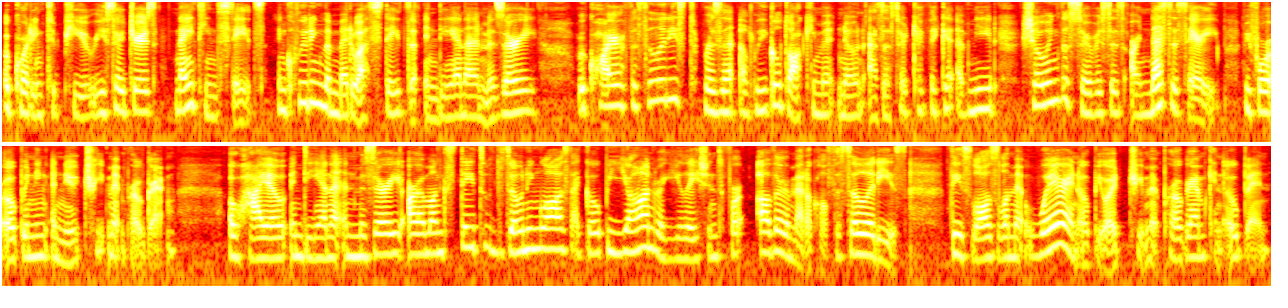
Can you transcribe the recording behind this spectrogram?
According to Pew researchers, 19 states, including the Midwest states of Indiana and Missouri, require facilities to present a legal document known as a Certificate of Need showing the services are necessary before opening a new treatment program. Ohio, Indiana, and Missouri are among states with zoning laws that go beyond regulations for other medical facilities. These laws limit where an opioid treatment program can open.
